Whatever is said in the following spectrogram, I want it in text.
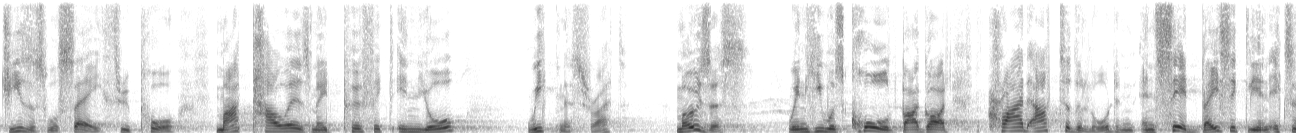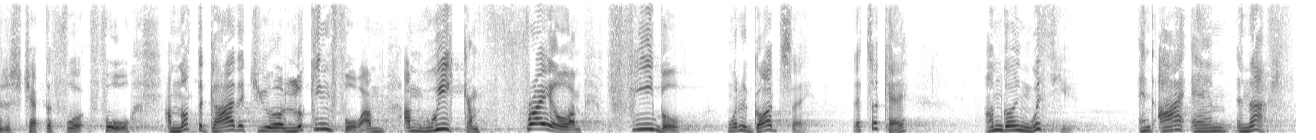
Jesus will say through Paul, my power is made perfect in your weakness, right? Moses when he was called by God, cried out to the Lord and, and said, basically in Exodus chapter 4, 4, I'm not the guy that you are looking for. I'm, I'm weak, I'm frail, I'm feeble. What did God say? That's okay. I'm going with you, and I am enough.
